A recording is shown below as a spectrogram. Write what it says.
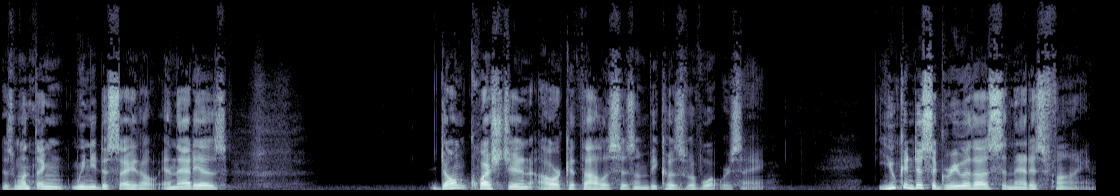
there's one thing we need to say though, and that is don't question our Catholicism because of what we're saying. You can disagree with us, and that is fine.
